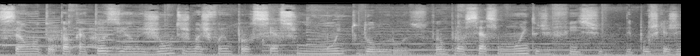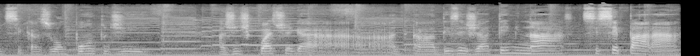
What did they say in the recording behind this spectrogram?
São no total 14 anos juntos, mas foi um processo muito doloroso. Foi um processo muito difícil depois que a gente se casou, a um ponto de a gente quase chegar a, a, desejar terminar, se separar.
